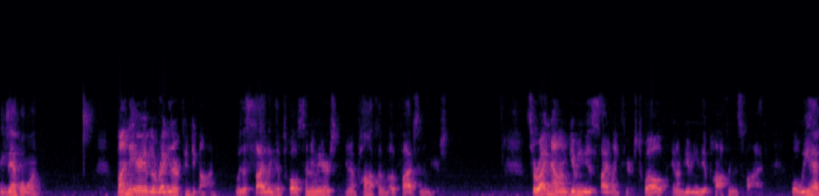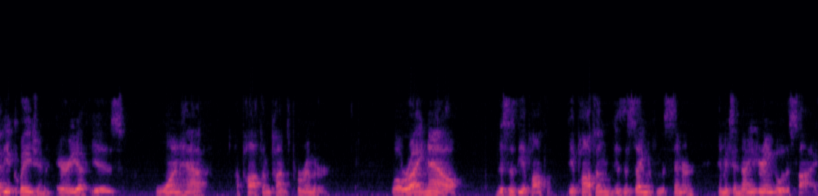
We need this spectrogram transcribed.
Example 1. Find the area of the regular pentagon with a side length of 12 centimeters and an apothem of 5 centimeters. So right now I'm giving you the side length here is 12 and I'm giving you the apothem is 5. Well, we have the equation, area is 1 half apothem times perimeter. Well, right now, This is the apothem. The apothem is the segment from the center and makes a 90 degree angle with the side.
